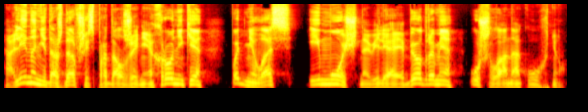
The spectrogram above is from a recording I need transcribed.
Алина, не дождавшись продолжения хроники, поднялась и, мощно виляя бедрами, ушла на кухню.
